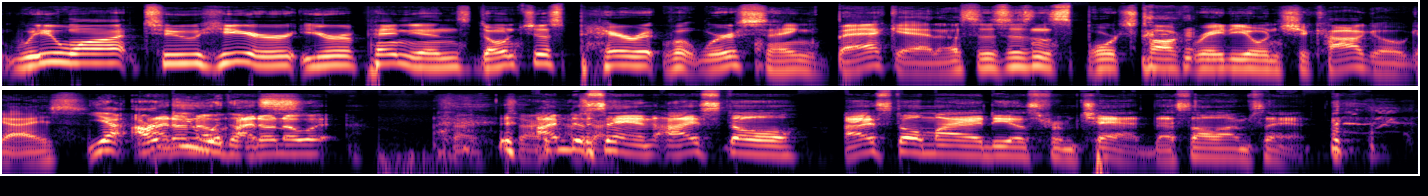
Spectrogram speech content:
We want to hear your opinions. Don't just parrot what we're saying back at us. This isn't sports talk radio in Chicago, guys. Yeah, argue I don't know. with us. I don't know what. Sorry, sorry, I'm just sorry. saying. I stole. I stole my ideas from Chad. That's all I'm saying.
